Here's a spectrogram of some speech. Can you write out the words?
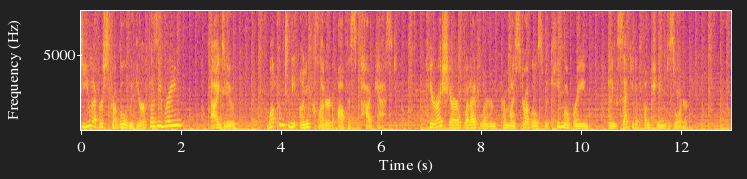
Do you ever struggle with your fuzzy brain? I do. Welcome to the Uncluttered Office podcast. Here I share what I've learned from my struggles with chemo brain and executive functioning disorder.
